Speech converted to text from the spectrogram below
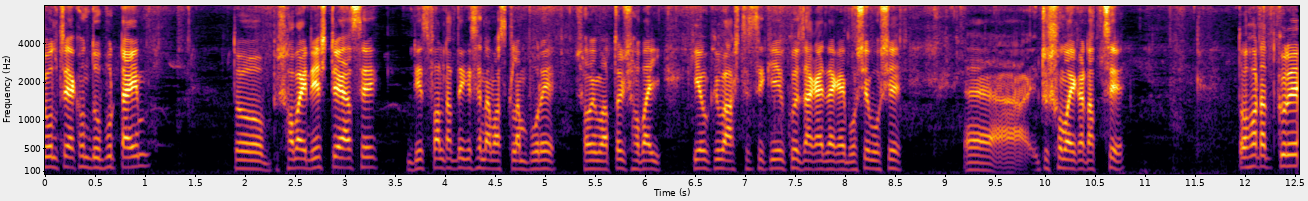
চলছে এখন দুপুর টাইম তো সবাই রেস্টে আছে। ড্রেস পাল্টাতে গেছে নামাজ কালাম পরে সবাই মাত্রই সবাই কেউ কেউ আসতেছে কেউ কেউ জায়গায় জায়গায় বসে বসে একটু সময় কাটাচ্ছে। তো হঠাৎ করে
